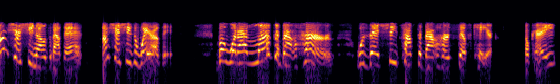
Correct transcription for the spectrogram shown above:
I'm sure she knows about that. I'm sure she's aware of it. But what I loved about her was that she talked about her self care. Okay?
